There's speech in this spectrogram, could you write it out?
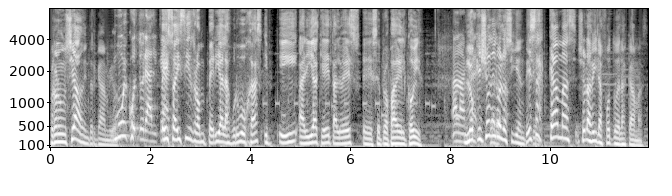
Pronunciado intercambio. Muy cultural, claro. Eso ahí sí rompería las burbujas y, y haría que tal vez eh, se propague el COVID. Ah, Lo claro. que yo digo Claro. es lo siguiente: esas camas, yo las vi las fotos de las camas.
